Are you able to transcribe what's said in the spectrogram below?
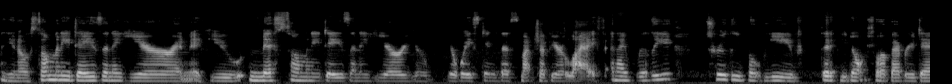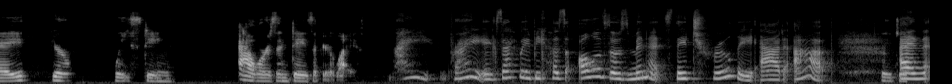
you know so many days in a year and if you miss so many days in a year you're you're wasting this much of your life. And i really truly believe that if you don't show up every day you're wasting hours and days of your life Right, right, exactly. Because all of those minutes, they truly add up. And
